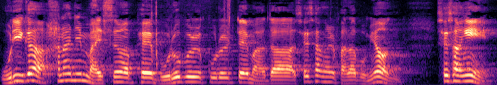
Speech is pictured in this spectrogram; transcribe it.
우리가 하나님 말씀 앞에 무릎을 꿇을 때마다 세상을 바라보면 세상이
